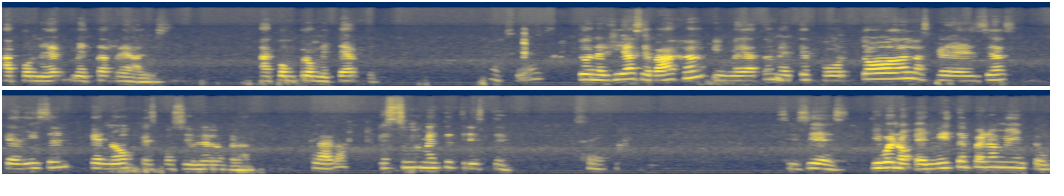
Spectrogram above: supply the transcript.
a poner metas reales, a comprometerte. Así es. Tu energía se baja inmediatamente por todas las creencias que dicen que no es posible lograr. Claro. Es sumamente triste. Sí. Sí, sí es. Y bueno, en mi temperamento,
